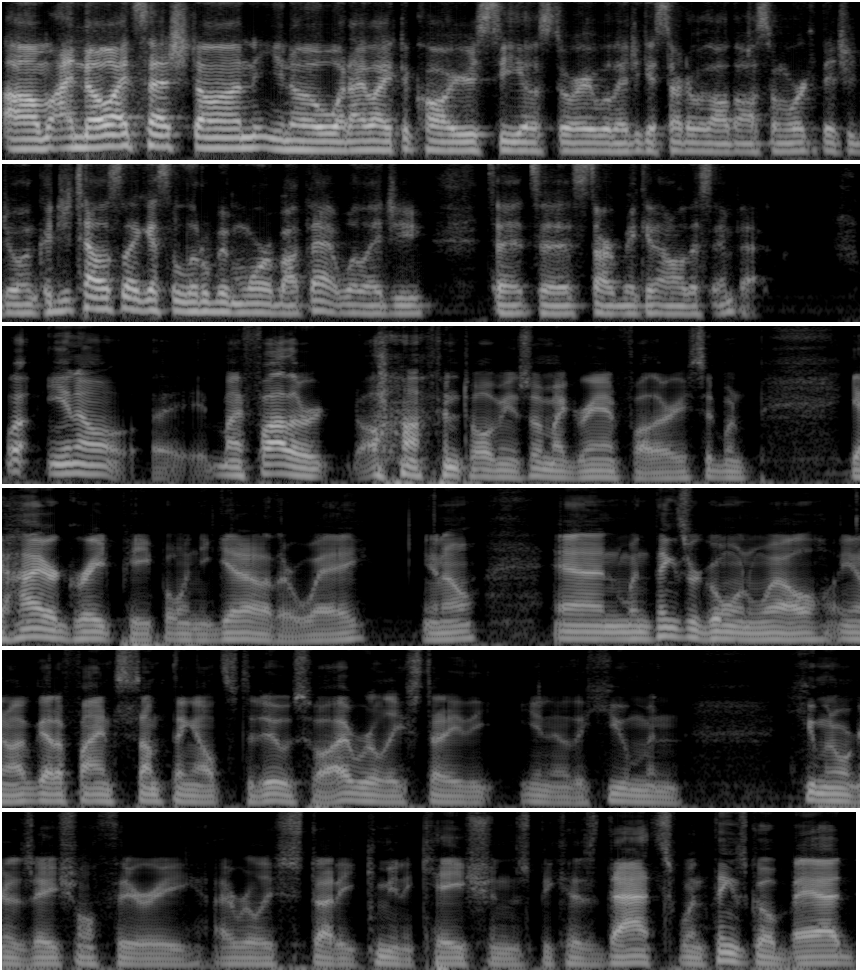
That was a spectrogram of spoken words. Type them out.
um, I know I touched on, you know, what I like to call your CEO story. We'll let you get started with all the awesome work that you're doing? Could you tell us, I guess, a little bit more about that? We'll led you to, to start making all this impact? Well, you know, my father often told me, so my grandfather, he said, when you hire great people and you get out of their way, you know, and when things are going well, you know, I've got to find something else to do. So I really study the, you know, the human – human organizational theory. I really study communications because that's when things go bad.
